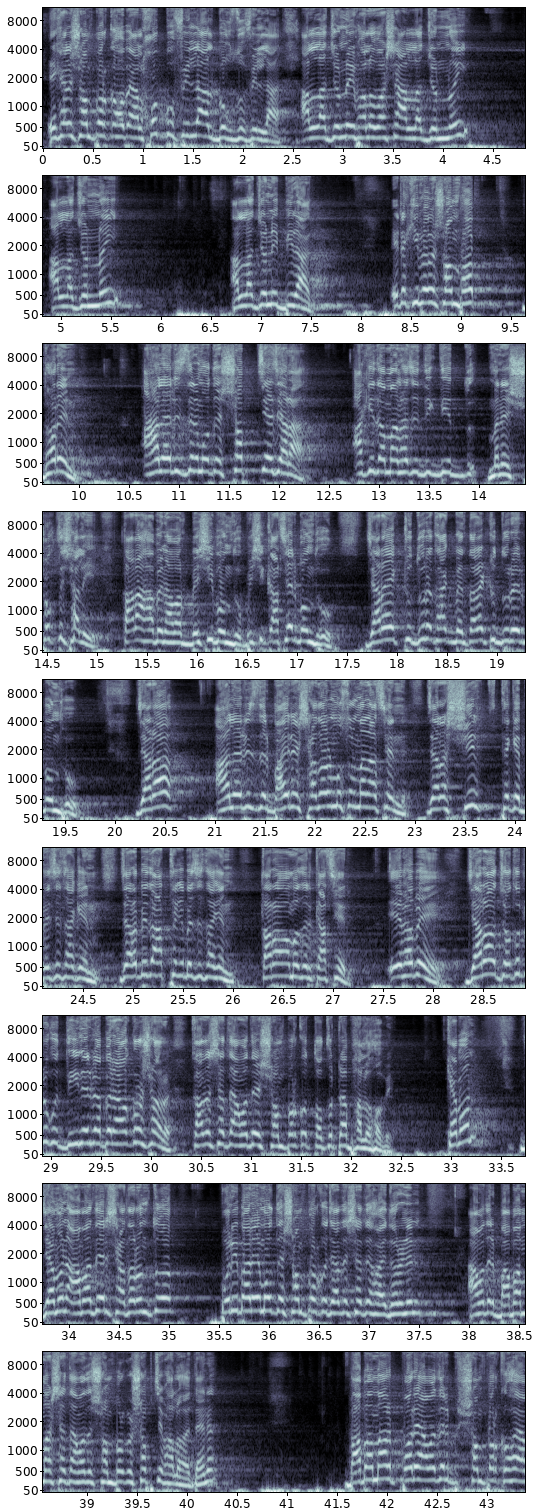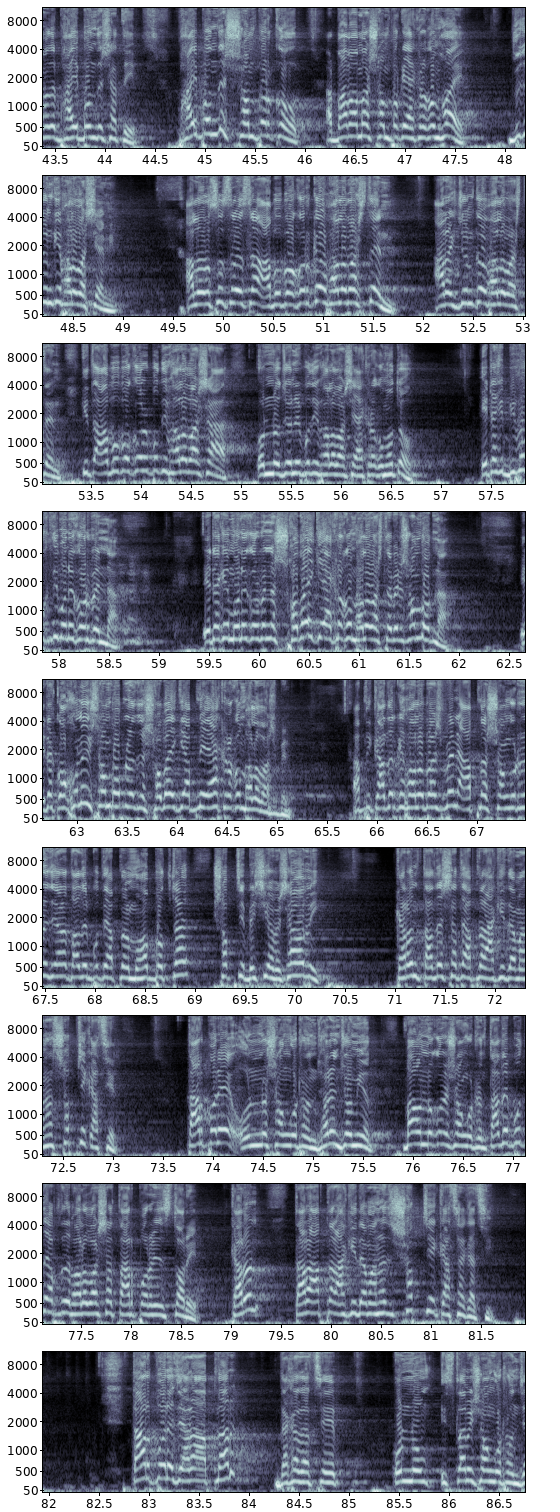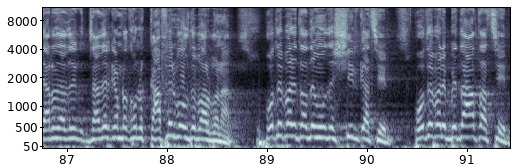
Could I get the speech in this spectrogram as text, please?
এখানে সম্পর্ক হবে আল হব্বুফিল্লা আল বকজুফিল্লা আল্লাহর জন্যই ভালোবাসা, আল্লাহর জন্যই আল্লাহর জন্যই আল্লাহর জন্যই বিরাগ। এটা কীভাবে সম্ভব? ধরেন আহলারিসদের মধ্যে সবচেয়ে যারা আকিদা মানহাজের দিক দিয়ে মানে শক্তিশালী, তারা হবেন আমার বেশি বন্ধু, বেশি কাছের বন্ধু। যারা একটু দূরে থাকবেন, তারা একটু দূরের বন্ধু। যারা আহলে হাদিসদের বাইরে সাধারণ মুসলমান আছেন, যারা শির থেকে বেঁচে থাকেন, যারা বেদাত থেকে বেঁচে থাকেন, তারাও আমাদের কাছের। এভাবে যারা যতটুকু দিনের ব্যাপারে অগ্রসর, তাদের সাথে আমাদের সম্পর্ক ততটা ভালো হবে। কেমন? যেমন আমাদের সাধারণত পরিবারের মধ্যে সম্পর্ক যাদের সাথে হয়, ধরে নিন, আমাদের বাবা মার সাথে আমাদের সম্পর্ক সবচেয়ে ভালো হয়, তাই না? বাবা মার পরে আমাদের সম্পর্ক হয় আমাদের ভাই বোনদের সাথে। ভাই বোনদের সম্পর্ক আর বাবা মার সম্পর্ক একরকম হয়। দুজনকেই ভালোবাসি আমি। আল্লাহ রসুলাম আবু বকরকেও ভালোবাসতেন, আরেকজনকেও ভালোবাসতেন। কিন্তু আবু বকরের প্রতি ভালোবাসা অন্যজনের প্রতি ভালোবাসা একরকম হতো। এটাকে বিভক্তি মনে করবেন না। এটাকে মনে করবেন না, সবাইকে একরকম ভালোবাসতে হবে, এটা সম্ভব না। এটা কখনোই সম্ভব না যে সবাইকে আপনি একরকম ভালোবাসবেন। আপনি কাদেরকে ভালোবাসবেন? আপনার সংগঠনে যারা, তাদের প্রতি আপনার মহব্বতটা সবচেয়ে বেশি হবে, স্বাভাবিক। কারণ তাদের সাথে আপনার আকিদা মানহাজ সবচেয়ে কাছের। তারপরে অন্য সংগঠন, ধরেন জমিয়ত বা অন্য কোনো সংগঠন, তাদের প্রতি আপনাদের ভালোবাসা তারপরের স্তরে। কারণ তারা আপনার আকিদা মানহাজ সবচেয়ে কাছাকাছি। তারপরে যারা আপনার, দেখা যাচ্ছে অন্য ইসলামী সংগঠন, যারা যাদের, যাদেরকে আমরা কোনো কাফের বলতে পারব না, হতে পারে তাদের মধ্যে শির্ক আছে, হতে পারে বেদাত আছে,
